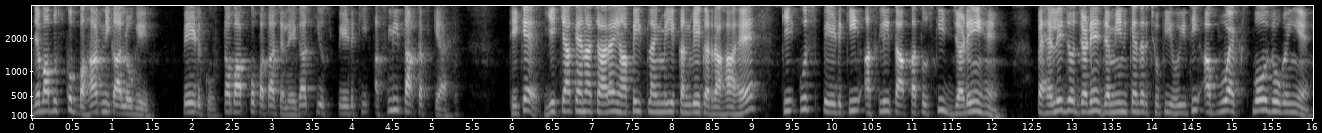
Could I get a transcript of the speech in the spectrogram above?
जब आप उसको बाहर निकालोगे, पेड़ को, तब आपको पता चलेगा कि उस पेड़ की असली ताकत क्या है। ठीक है? ये क्या कहना चाह रहा है? यहाँ पे इस लाइन में ये कन्वे कर रहा है कि उस पेड़ की असली ताकत उसकी जड़ें हैं। पहले जो जड़ें ज़मीन के अंदर छुपी हुई थी, अब वो एक्सपोज हो गई हैं।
